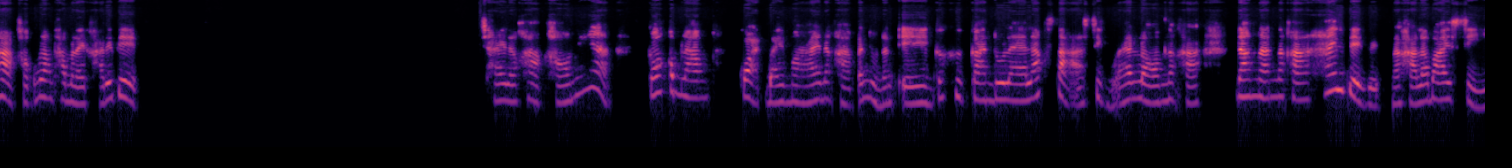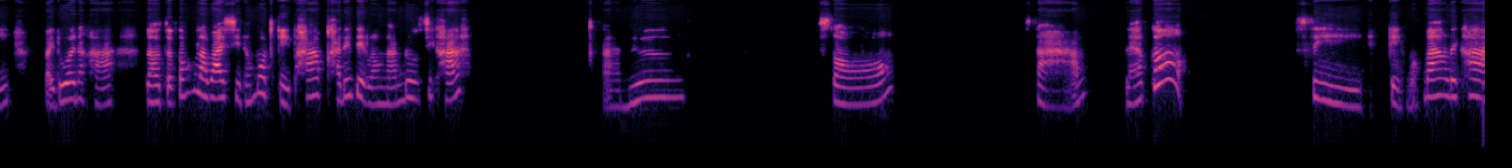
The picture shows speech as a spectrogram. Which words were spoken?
ค่ะ เขากำลังทำอะไรคะเด็กใช่แล้วค่ะเขาเนี่ยก็กำลัง กวาดใบไม้นะคะกันอยู่นั่นเองก็คือการดูแลรักษาสิ่งแวดล้อมนะคะ ดังนั้นนะคะให้เด็กๆนะคะ ระบายสีไปด้วยนะคะ เราจะต้องระบายสีทั้งหมดกี่ภาพคะเด็กๆลองนับดูสิคะอ่าหนึ่งสองสามแล้วก็สี่เก่งมากๆเลยค่ะ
